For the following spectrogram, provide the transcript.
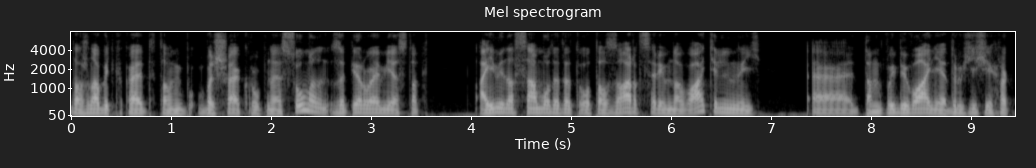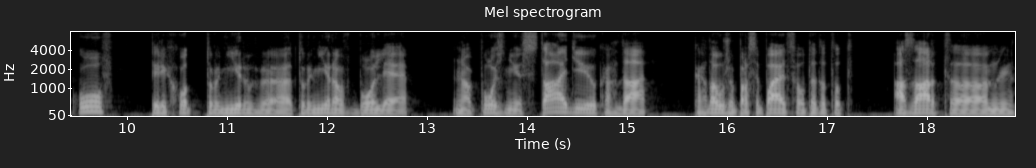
должна быть какая-то там большая крупная сумма за первое место, а именно сам вот этот вот азарт соревновательный, э, там выбивание других игроков, переход турнир, э, турнира в более э, позднюю стадию, когда, когда уже просыпается вот этот вот азарт, э,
